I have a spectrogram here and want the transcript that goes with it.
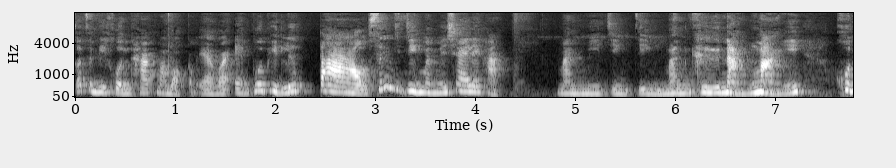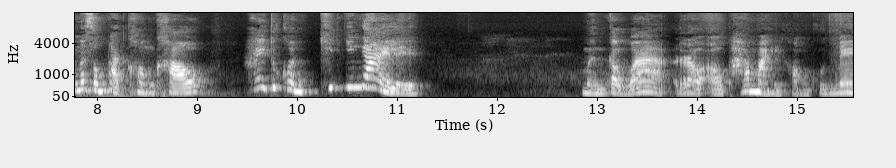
ก็จะมีคนทักมาบอกกับแอนว่าแอนพูดผิดหรือเปล่า ซึ่งจริง ๆ มันไม่ใช่เลยค่ะ มันมีจริง ๆ มันคือหนังไหม คุณสมบัติของเขา ให้ทุกคนคิดง่ายๆเลย เหมือนกับว่าเราเอาผ้าไหมของคุณแม่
